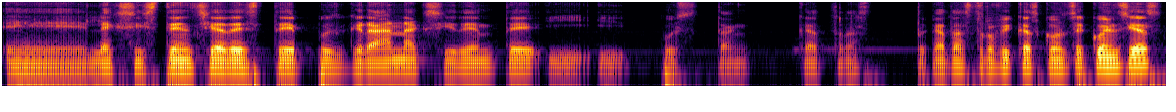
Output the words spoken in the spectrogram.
eh, la existencia de este pues gran accidente y, y, pues tan catastróficas consecuencias,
